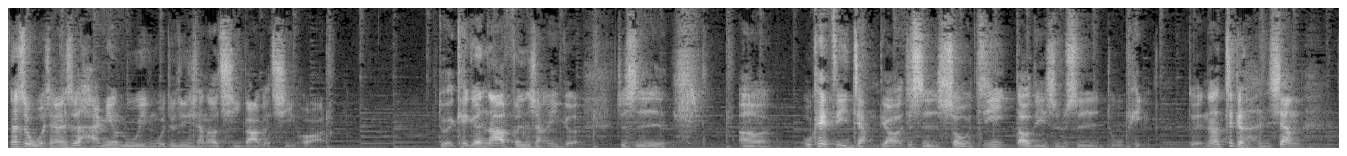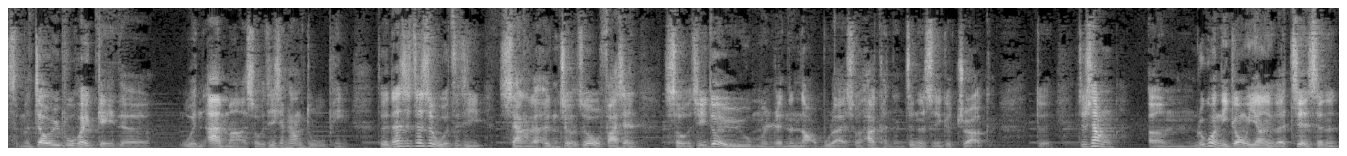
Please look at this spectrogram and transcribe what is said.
但是我现在是还没有录音，我就已经想到七八个气话了。对，可以跟大家分享一个，就是呃，我可以自己讲掉，就是手机到底是不是毒品？对，那这个很像什么教育部会给的。文案嘛，手机像不像毒品？对，但是这是我自己想了很久之后，我发现手机对于我们人的脑部来说，它可能真的是一个 drug。对，就像嗯，如果你跟我一样有在健身的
